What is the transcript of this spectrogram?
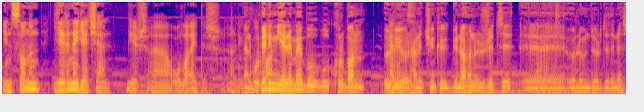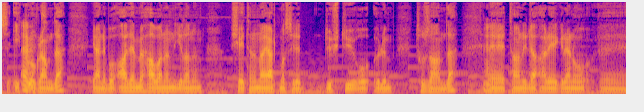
insanın yerine geçen bir e, olaydır. Yani, yani kurban. benim yerime bu bu kurban ölüyor. Evet. Hani çünkü günahın ücreti e, evet. ölümdür dediniz ilk evet. programda. Yani bu Adem ve Havva'nın yılanın şeytanın ayartmasıyla düştüğü o ölüm tuzağında evet. e, Tanrı ile araya giren o e,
